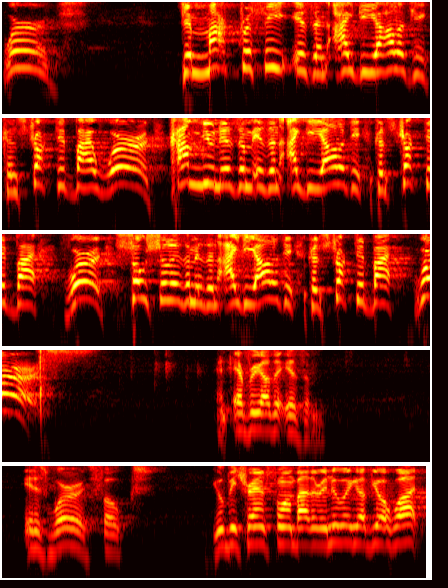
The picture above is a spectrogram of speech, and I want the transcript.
words. Democracy is an ideology constructed by words. Communism is an ideology constructed by words. Socialism is an ideology constructed by words. And every other ism. It is words, folks. You'll be transformed by the renewing of your what?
